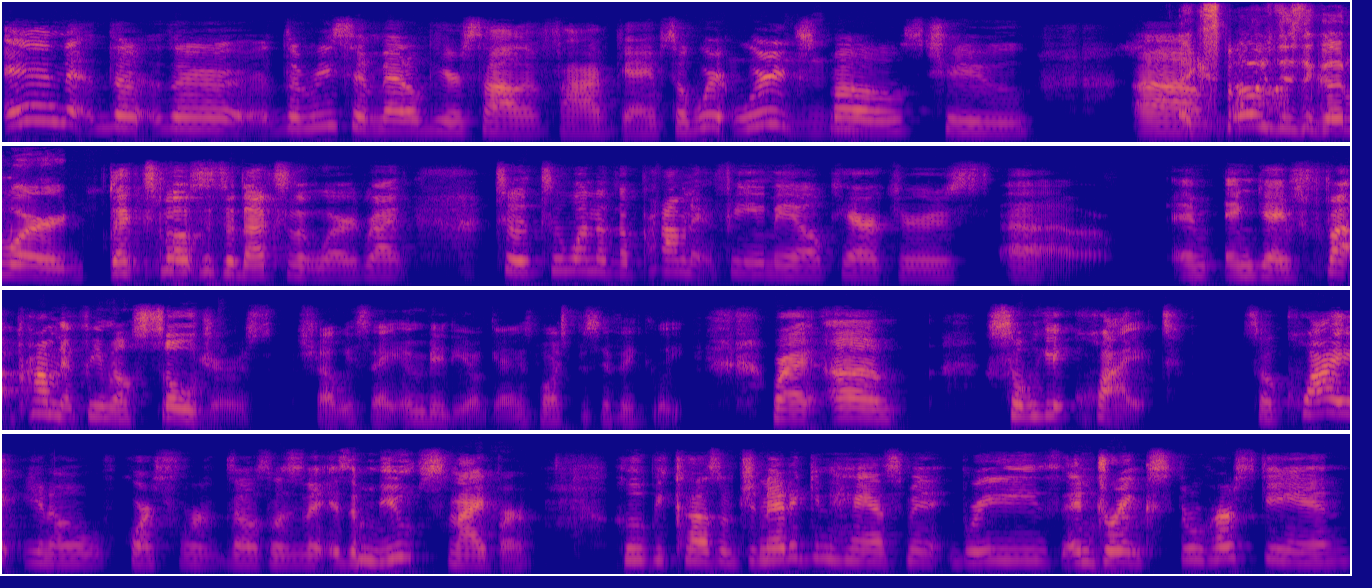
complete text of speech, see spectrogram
in the the the recent Metal Gear Solid Five game, so we're we're Mhm. exposed to um, Exposed is a good word. exposed is an excellent word, right? To to one of the prominent female characters uh, in, in games, pro- prominent female soldiers, shall we say, in video games, more specifically, right? Um, so we get quiet. So quiet, you know, of course, for those listening, is a mute sniper who, because of genetic enhancement, breathes and drinks through her skin.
